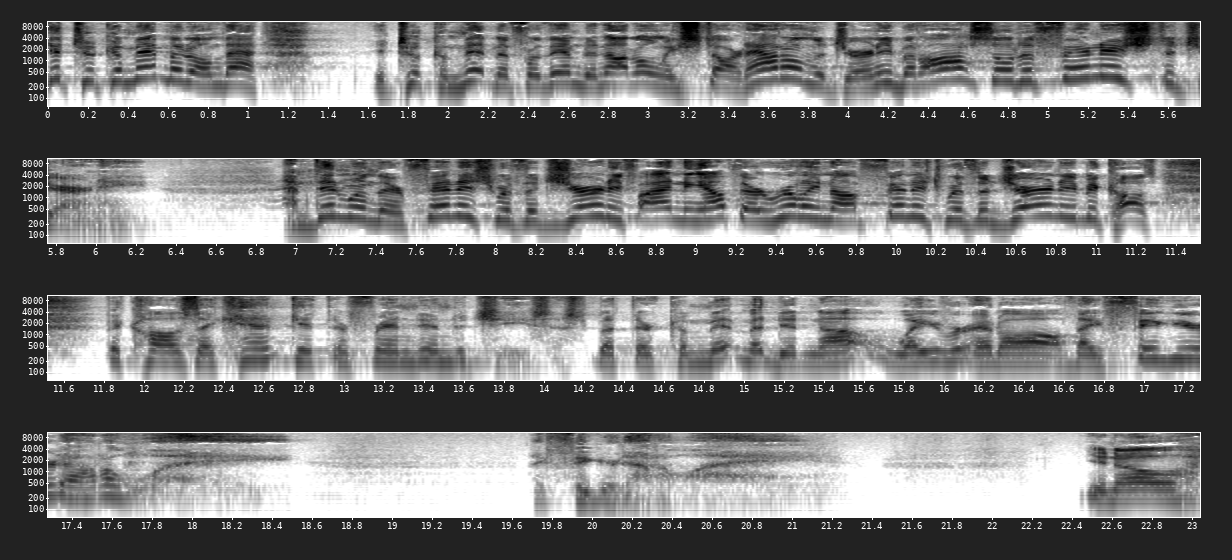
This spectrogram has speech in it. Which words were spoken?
It took commitment on that. It took commitment for them to not only start out on the journey, but also to finish the journey. And then when they're finished with the journey, finding out they're really not finished with the journey because, because they can't get their friend into Jesus. But their commitment did not waver at all. They figured out a way. They figured out a way. You know,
